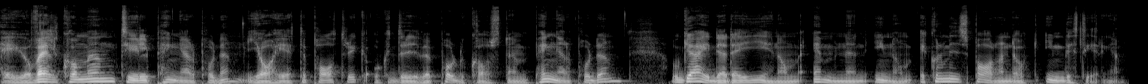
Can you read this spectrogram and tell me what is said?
Hej och välkommen till Pengarpodden. Jag heter Patrik och driver podcasten Pengarpodden och guidar dig genom ämnen inom ekonomi, sparande och investeringar.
